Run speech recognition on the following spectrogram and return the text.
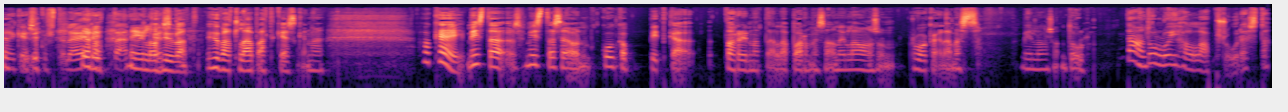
Ne keskustelee erittäin Niillä on hyvät, hyvät läpät keskenään. Okei, mistä, mistä se on, kuinka pitkä tarina tällä parmesaanilla on sun ruokaelämässä? Milloin se on tullut? Tämä on tullut ihan lapsuudesta.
